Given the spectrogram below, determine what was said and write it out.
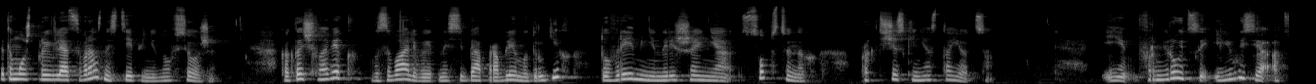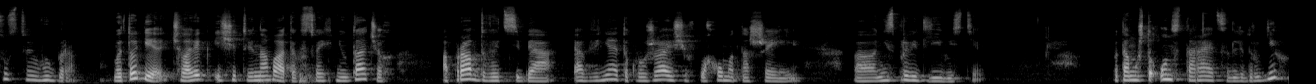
Это может проявляться в разной степени, но все же. Когда человек взваливает на себя проблемы других, то времени на решение собственных практически не остается и формируется иллюзия отсутствия выбора. В итоге человек ищет виноватых в своих неудачах, оправдывает себя и обвиняет окружающих в плохом отношении, э, несправедливости. Потому что он старается для других,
